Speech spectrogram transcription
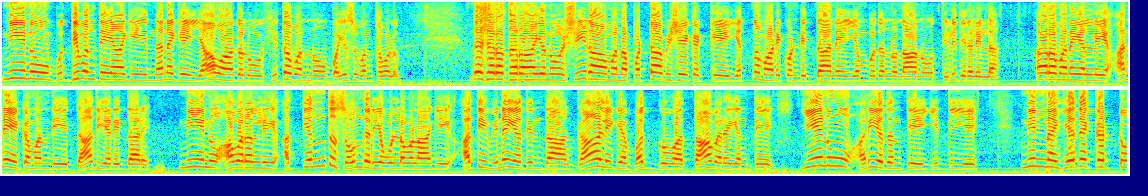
ನೀನು ಬುದ್ಧಿವಂತೆಯಾಗಿ ನನಗೆ ಯಾವಾಗಲೂ ಹಿತವನ್ನು ಬಯಸುವಂಥವಳು. ದಶರಥರಾಯನು ಶ್ರೀರಾಮನ ಪಟ್ಟಾಭಿಷೇಕಕ್ಕೆ ಯತ್ನ ಮಾಡಿಕೊಂಡಿದ್ದಾನೆ ಎಂಬುದನ್ನು ನಾನು ತಿಳಿದಿರಲಿಲ್ಲ. ಅರಮನೆಯಲ್ಲಿ ಅನೇಕ ಮಂದಿ ದಾದಿಯರಿದ್ದಾರೆ. ನೀನು ಅವರಲ್ಲಿ ಅತ್ಯಂತ ಸೌಂದರ್ಯವುಳ್ಳವಳಾಗಿ ಅತಿ ವಿನಯದಿಂದ ಗಾಳಿಗೆ ಬಗ್ಗುವ ತಾವರೆಯಂತೆ ಏನೂ ಅರಿಯದಂತೆ ಇದ್ದೀಯೇ. ನಿನ್ನ ಎದೆಕಟ್ಟು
